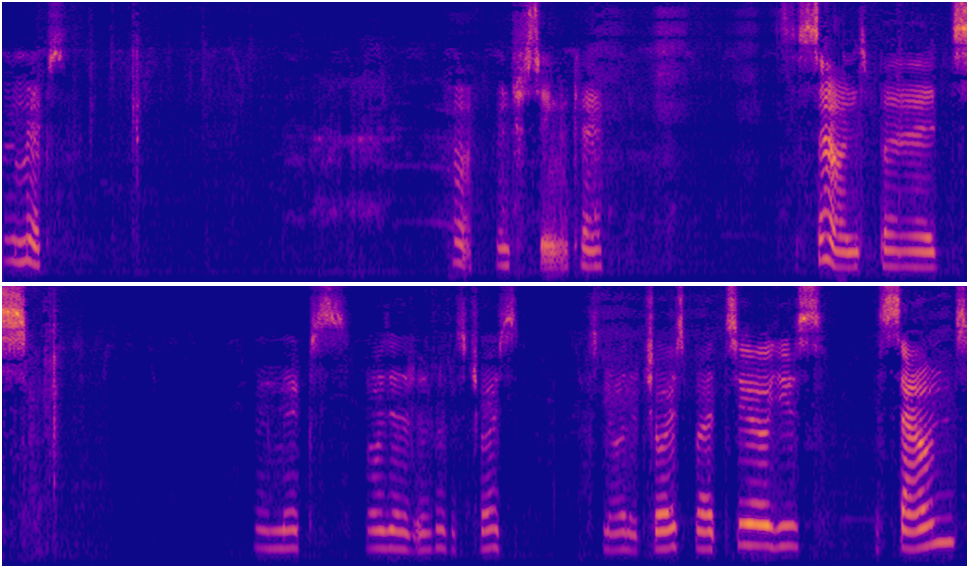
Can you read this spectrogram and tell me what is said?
mix. Huh, interesting, okay. It's the sound, but. Mix. What was the other what was choice? There's no other choice but to use the sound.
